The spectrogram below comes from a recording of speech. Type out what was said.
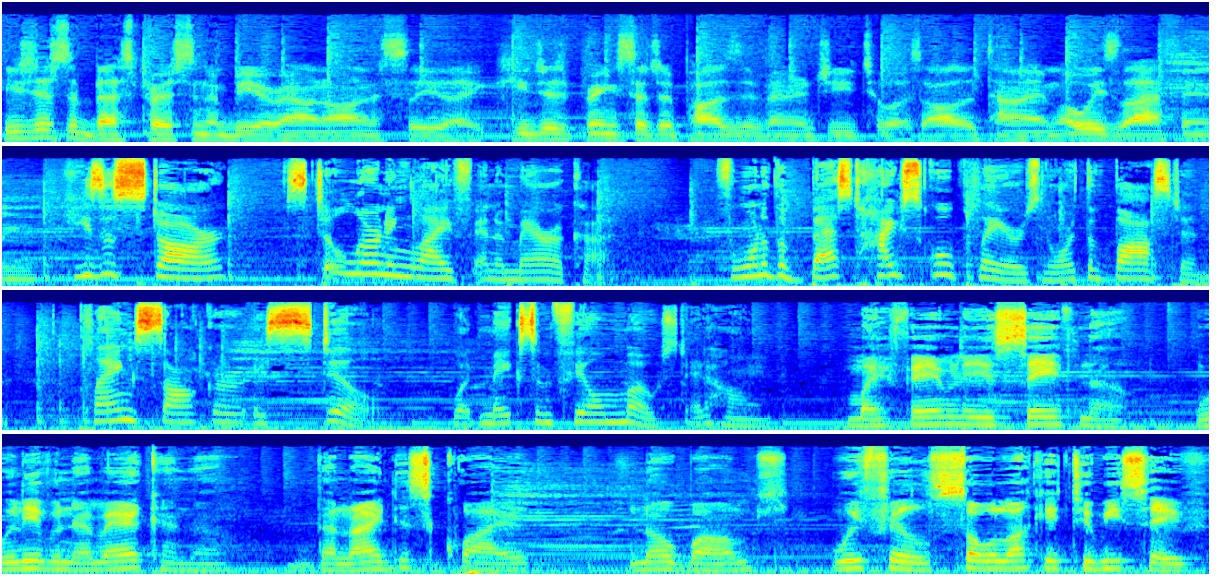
He's just the best person to be around, honestly. Like, he just brings such a positive energy to us all the time, always laughing. He's a star, still learning life in America. For one of the best high school players north of Boston, playing soccer is still what makes him feel most at home. My family is safe now. We live in America now. The night is quiet, no bombs. We feel so lucky to be safe.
